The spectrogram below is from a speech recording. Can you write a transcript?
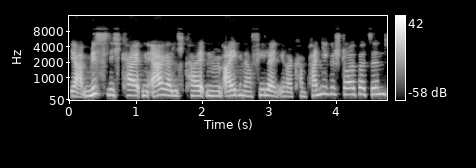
ja, Misslichkeiten, Ärgerlichkeiten eigener Fehler in ihrer Kampagne gestolpert sind.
